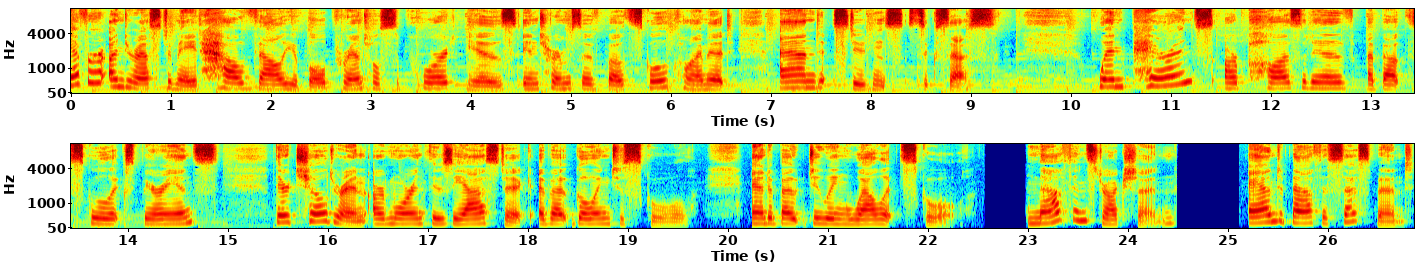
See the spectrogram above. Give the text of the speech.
Never underestimate how valuable parental support is in terms of both school climate and students' success. When parents are positive about the school experience, their children are more enthusiastic about going to school and about doing well at school. Math instruction and math assessment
